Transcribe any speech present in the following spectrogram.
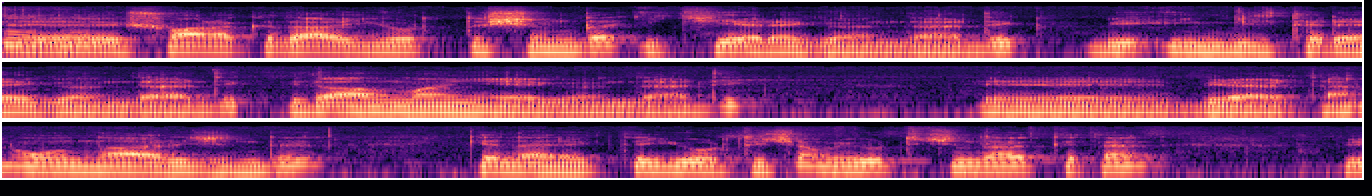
E, şu ana kadar yurt dışında iki yere gönderdik. Bir İngiltere'ye gönderdik, bir de Almanya'ya gönderdik. E, birer tane. Onun haricinde genellikle yurt içi ama yurt içinde hakikaten e,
